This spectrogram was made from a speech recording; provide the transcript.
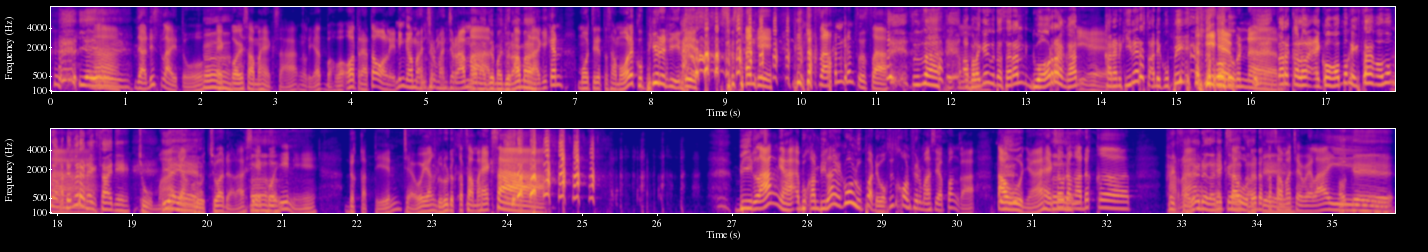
Iya iya. Nah, iya. jadi setelah itu. Ekoy sama Hexa ngelihat bahwa oh ternyata Ole ini nggak mancur-mancur amat. Nggak mancur-mancur amat. Apalagi kan mau cerita sama Ole kuping udah diiris. susah nih. Minta saran kan susah. Susah. Apalagi gue saran dua orang kan. Iya. Kanan kiri harus ada kuping. Iya benar. Ntar kalau Eko ngomong Heksa ngomong nggak Nah. kedengeran Heksanya. Cuma Iya, iya, yang iya. lucu adalah si Uh. Eko ini deketin cewek yang dulu deket sama Hexa. Bilangnya, eh bukan bilangnya, gue lupa deh waktu itu konfirmasi apa enggak. Taunya Hexa udah nggak deket. Heksanya Karena udah Hexa deket, udah deket oke. sama cewek lain. Oke,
